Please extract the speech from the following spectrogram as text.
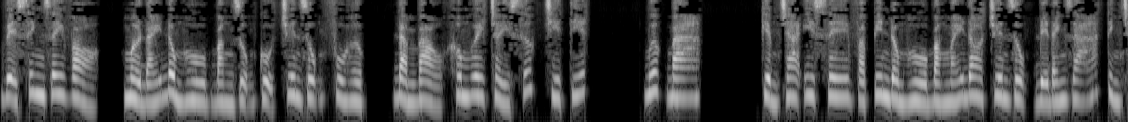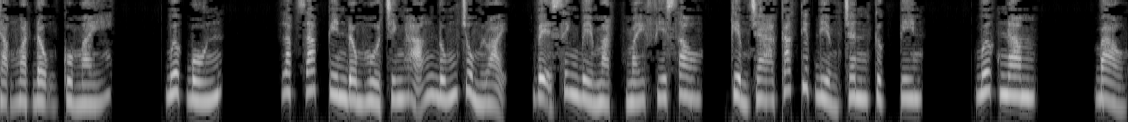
vệ sinh dây vỏ, mở đáy đồng hồ bằng dụng cụ chuyên dụng phù hợp, đảm bảo không gây chảy xước chi tiết. Bước 3. Kiểm tra IC và pin đồng hồ bằng máy đo chuyên dụng để đánh giá tình trạng hoạt động của máy. Bước 4. Lắp ráp pin đồng hồ chính hãng đúng chủng loại, vệ sinh bề mặt máy phía sau, kiểm tra các tiếp điểm chân cực pin. Bước 5. Bảo,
